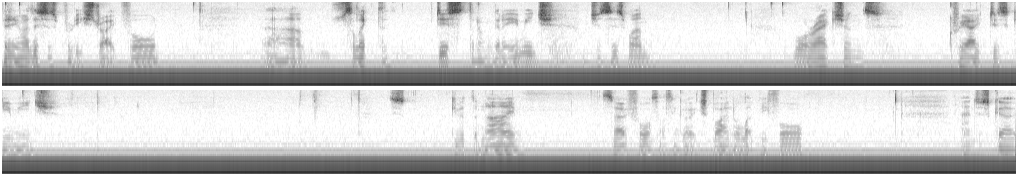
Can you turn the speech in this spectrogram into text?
But anyway this is pretty straightforward. Um, select the disk that I'm going to image which is this one. More actions. Create disk image give it the name, so forth. I think I explained all that before. And just go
